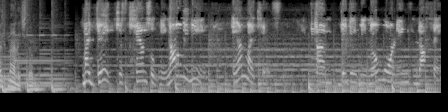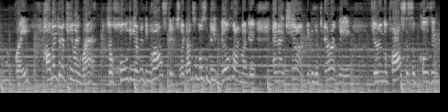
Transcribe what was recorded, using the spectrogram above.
and manage them. My bank just canceled me, not only me, and my kids. And they gave me no warning, nothing, right? How am I going to pay my rent? They're holding everything hostage. Like I'm supposed to pay bills on Monday, and I can't because apparently they're in the process of closing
